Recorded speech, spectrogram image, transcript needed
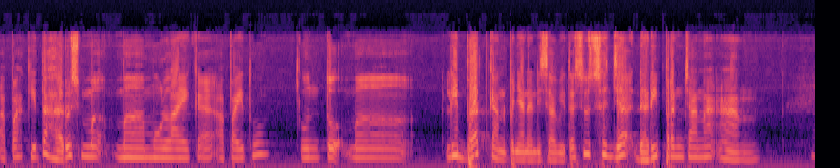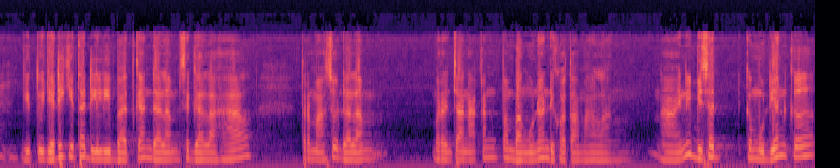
apa kita harus me- memulai ke apa itu untuk melibatkan penyandang disabilitas itu sejak dari perencanaan gitu. Jadi kita dilibatkan dalam segala hal termasuk dalam merencanakan pembangunan di kota Malang nah ini bisa kemudian ke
